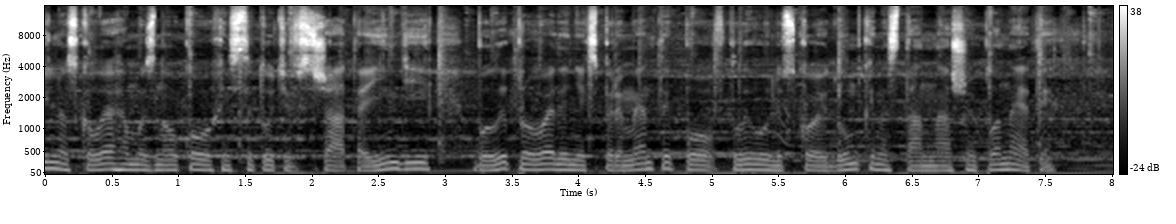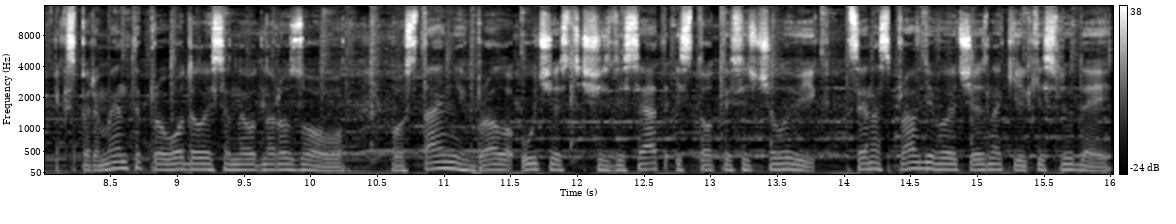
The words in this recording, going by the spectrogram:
Спільно з колегами з наукових інститутів США та Індії були проведені експерименти по впливу людської думки на стан нашої планети. Експерименти проводилися неодноразово. В останніх брало участь 60 і 100 тисяч чоловік. Це насправді величезна кількість людей.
